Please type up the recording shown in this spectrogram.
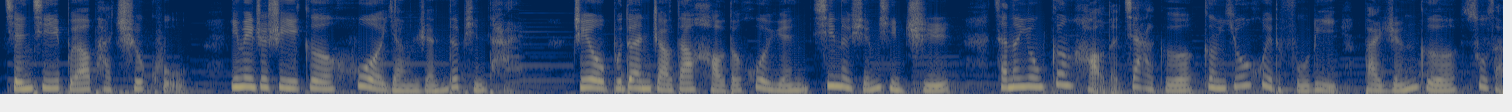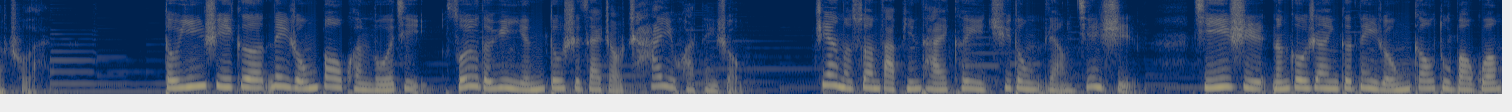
前期不要怕吃苦，因为这是一个货养人的平台。只有不断找到好的货源、新的选品池，才能用更好的价格、更优惠的福利把人格塑造出来。抖音是一个内容爆款逻辑，所有的运营都是在找差异化内容。这样的算法平台可以驱动两件事。其一是能够让一个内容高度曝光，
